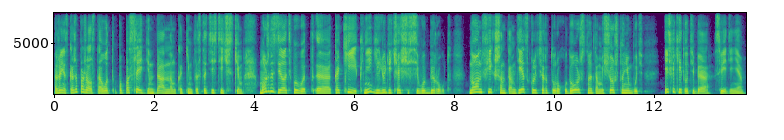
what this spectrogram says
Женя, скажи, пожалуйста, а вот по последним данным каким-то статистическим, можно сделать вывод, э, какие книги люди чаще всего берут? Нон-фикшн, там, детскую литературу, художественную, там, еще что-нибудь? Есть какие-то у тебя сведения?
